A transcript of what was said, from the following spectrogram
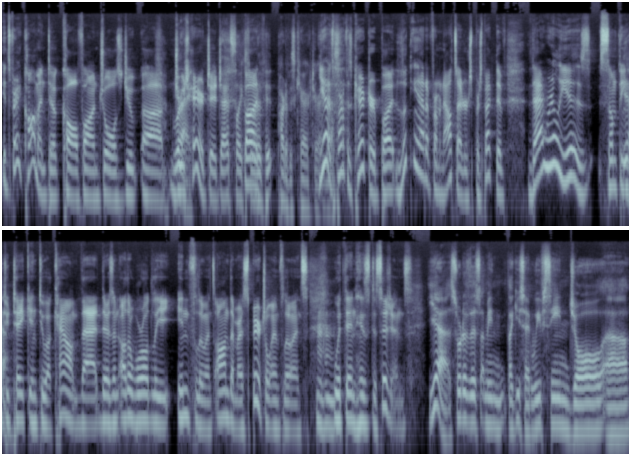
it's very common to call upon Joel's Jew, uh, Jewish Right. heritage. That's like But- sort of part of his character. Yeah, it's part of his character, but looking at it from an outsider's perspective, that really is something Yeah. to take into account that there's an otherworldly influence on them, or a spiritual influence Mm-hmm. within his decisions. Yeah, sort of this. I mean, like you said, we've seen Joel uh,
